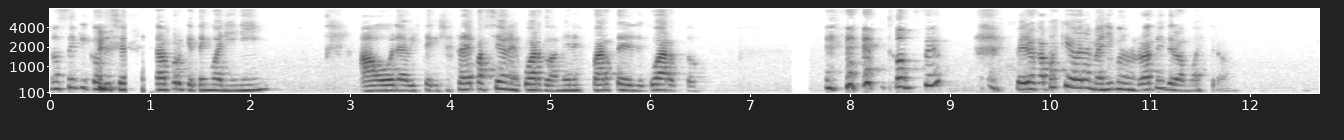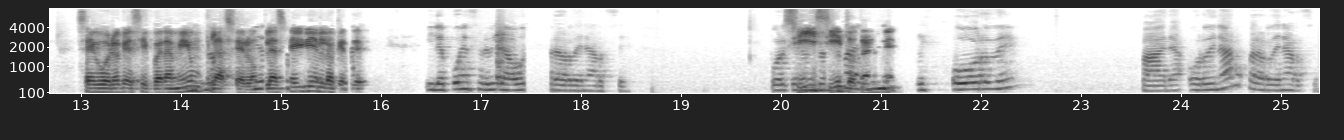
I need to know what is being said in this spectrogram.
No sé en qué condiciones está porque tengo a Nini. Ahora, viste, que ya está de paseo en el cuarto, también es parte del cuarto. Entonces, pero capaz que ahora me animo en un rato y te lo muestro. Seguro que sí, para mí un placer, un placer y en lo que te... Y le pueden servir a otros para ordenarse. Porque sí, sí, totalmente. Es orden para ordenar, para ordenarse.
